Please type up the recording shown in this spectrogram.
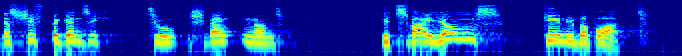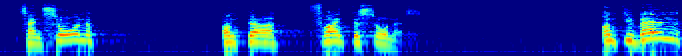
das Schiff beginnt sich zu schwenken und die zwei Jungs gehen über Bord. Sein Sohn und der Freund des Sohnes. Und die Wellen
